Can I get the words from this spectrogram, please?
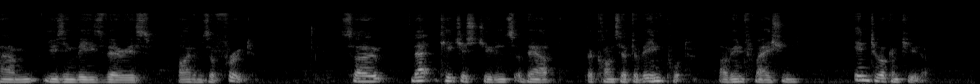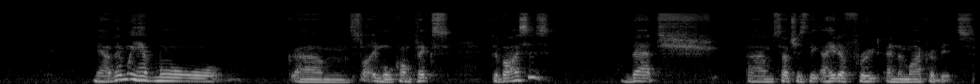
um, using these various items of fruit. So that teaches students about the concept of input of information into a computer. Now then we have more, um, slightly more complex devices that, um, such as the Adafruit and the microbits.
